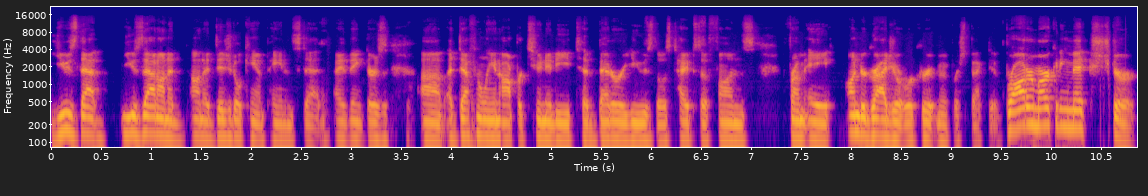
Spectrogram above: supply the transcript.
use that use that on a on a digital campaign instead. I think there's uh, a definitely an opportunity to better use those types of funds from a undergraduate recruitment perspective. Broader marketing mix, sure,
